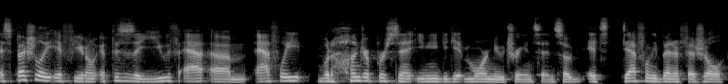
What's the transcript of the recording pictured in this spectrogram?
especially if you know if this is a youth a- um, athlete, 100% you need to get more nutrients in. So it's definitely beneficial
